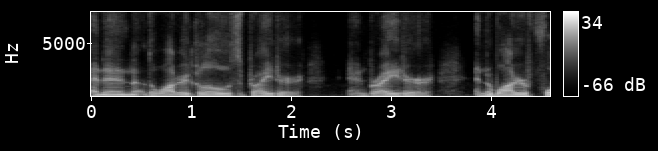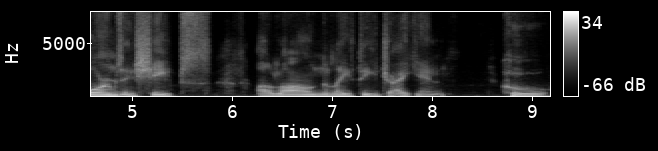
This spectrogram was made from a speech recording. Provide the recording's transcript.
and then the water glows brighter and brighter, and the water forms and shapes a long, lengthy dragon who,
